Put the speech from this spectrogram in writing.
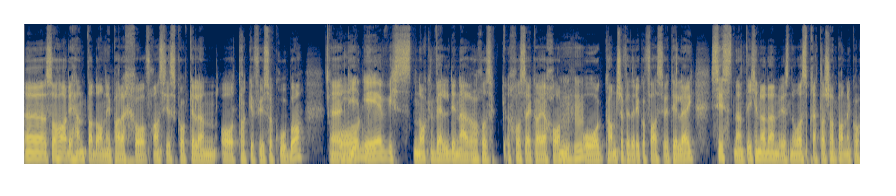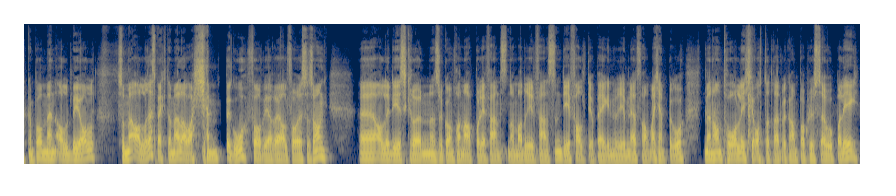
uh, så har de henta Dani Parejo, Francis Kokkelen og Takefusa Kobo. Uh, Og? De er visstnok veldig nære José José Callejon og kanskje Federico Fasio i tillegg. Sistnevnte ikke nødvendigvis noe å sprette champagnekorken på, men Albiol, som med all respekt å melde var kjempegod for Villarreal forrige sesong. Eh, alle de skrønene som kom fra Napoli-fansen og Madrid-fansen, de falt jo på egen urimelighet, for han var kjempegod. Men han tåler ikke 38 kamper pluss Europa League.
